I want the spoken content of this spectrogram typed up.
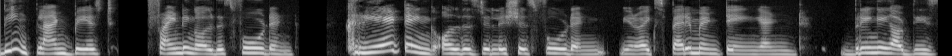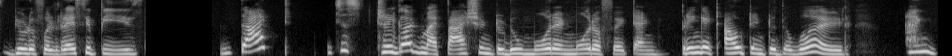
being plant based finding all this food and creating all this delicious food and you know experimenting and bringing out these beautiful recipes that just triggered my passion to do more and more of it and bring it out into the world. And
